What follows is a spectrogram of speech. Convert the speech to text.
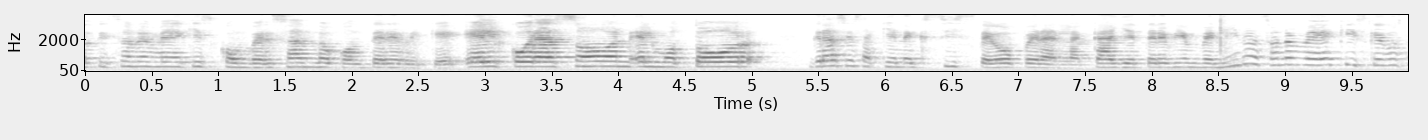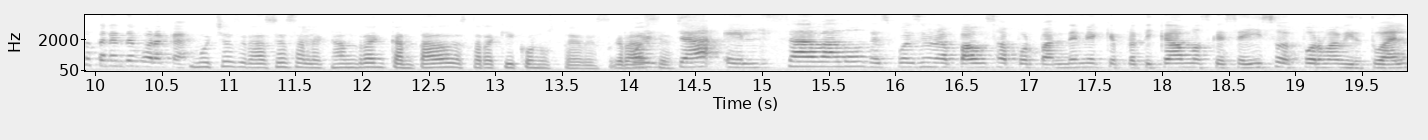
Notizón MX conversando con Tere Rique. El corazón, el motor, gracias a quien existe ópera en la calle. Tere, bienvenida a Zona MX, qué gusto tenerte por acá. Muchas gracias Alejandra, encantada de estar aquí con ustedes. Gracias. Pues ya el sábado, después de una pausa por pandemia que platicábamos que se hizo de forma virtual,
